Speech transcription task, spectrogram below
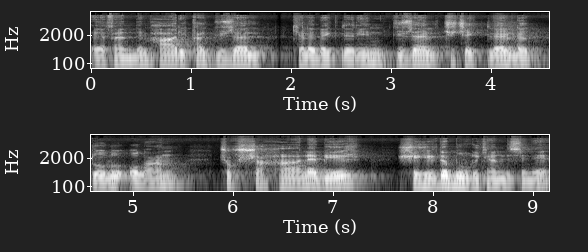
efendim harika güzel kelebeklerin güzel çiçeklerle dolu olan çok şahane bir şehirde buldu kendisini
